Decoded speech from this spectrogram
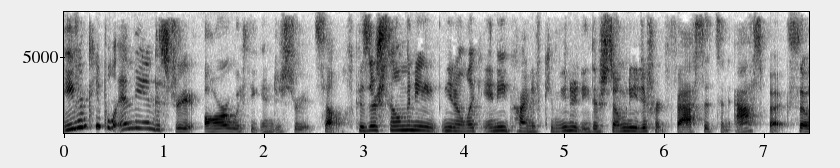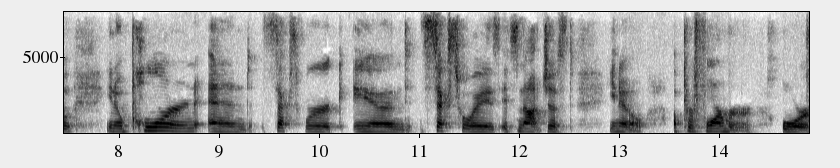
even people in the industry are with the industry itself because there's so many you know like any kind of community there's so many different facets and aspects. So you know porn and sex work and sex toys it's not just you know a performer or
